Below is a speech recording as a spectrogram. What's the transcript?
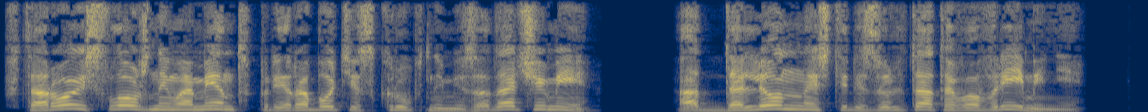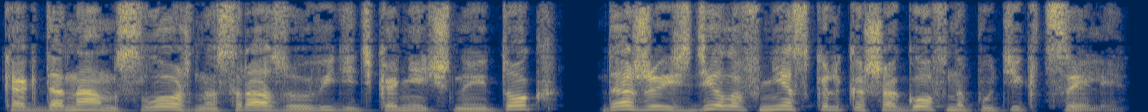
Второй сложный момент при работе с крупными задачами — отдаленность результата во времени, когда нам сложно сразу увидеть конечный итог, даже сделав несколько шагов на пути к цели.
